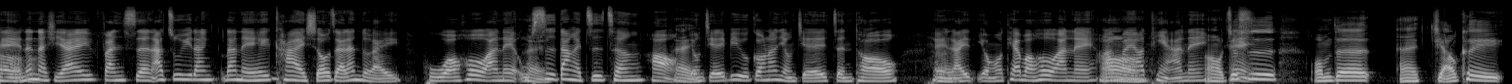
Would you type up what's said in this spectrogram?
嘿，那那是爱翻身啊，注意咱咱的迄卡的所在，咱都来扶好安尼，有适当的支撑，哈，用一个比如讲咱用一个枕头，嘿，来用贴不好安尼，慢慢要疼安尼。哦，就是我们的呃脚可以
